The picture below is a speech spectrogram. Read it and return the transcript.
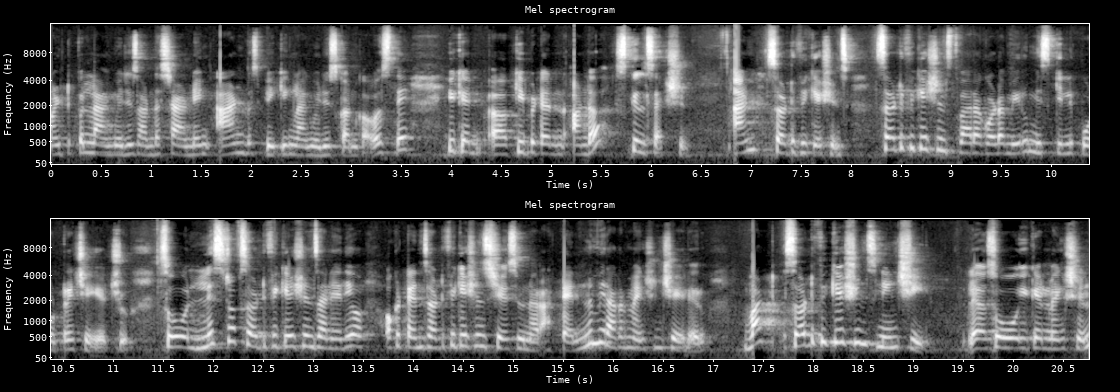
multiple languages understanding and speaking languages కనుక వస్తే you can keep it and under skill section and certifications certifications ద్వారా కూడా మీరు మీ స్కిల్ని పోర్ట్రే చేయొచ్చు. సో లిస్ట్ ఆఫ్ సర్టిఫికేషన్స్ అనేది ఒక టెన్ సర్టిఫికేషన్స్ చేసి ఉన్నారు. ఆ టెన్ మీరు అక్కడ మెన్షన్ చేయలేరు. బట్ సర్టిఫికేషన్స్ నుంచి so you can mention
